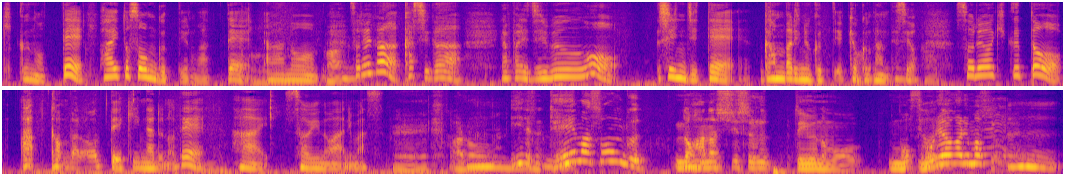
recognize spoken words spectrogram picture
聞くのって、ファイトソングっていうのがあってあの、はいそれが歌詞がやっぱり自分を信じて頑張り抜くっていう曲なんですよ。それを聞くとあ頑張ろうって気になるので、はいそういうのはあります。えーあの、いいですね。テーマソングの話するっていうのも、も盛り上がりますよね。うん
